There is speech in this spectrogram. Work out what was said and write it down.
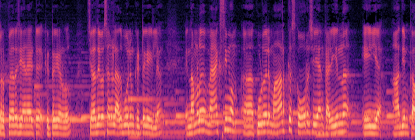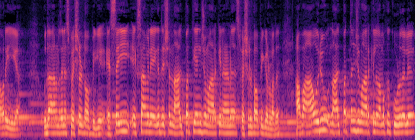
പ്രിപ്പയർ ചെയ്യാനായിട്ട് കിട്ടുകയുള്ളൂ. ചില ദിവസങ്ങളിൽ അതുപോലും കിട്ടുകയില്ല. നമ്മൾ മാക്സിമം കൂടുതൽ മാർക്ക് സ്കോർ ചെയ്യാൻ കഴിയുന്ന ഏരിയ ആദ്യം കവർ ചെയ്യുക. ഉദാഹരണത്തിന് സ്പെഷ്യൽ ടോപ്പിക്ക് എസ് ഐ എക്സാമിൽ ഏകദേശം നാൽപ്പത്തിയഞ്ച് മാർക്കിനാണ് സ്പെഷ്യൽ ടോപ്പിക് ഉള്ളത്. അപ്പോൾ ആ ഒരു നാൽപ്പത്തഞ്ച് മാർക്കിൽ നമുക്ക് കൂടുതൽ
